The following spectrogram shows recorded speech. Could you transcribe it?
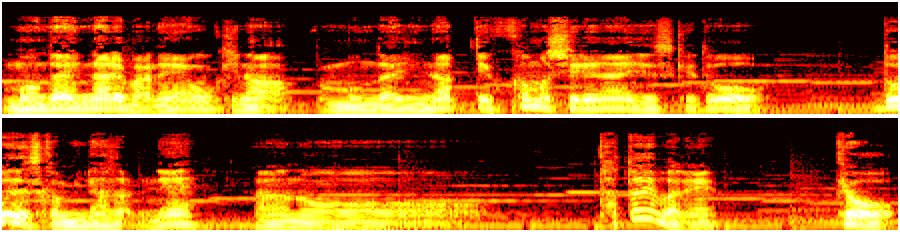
ー、問題になればね、大きな問題になっていくかもしれないですけど、どうですか皆さんね。あのー、例えばね、今日、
